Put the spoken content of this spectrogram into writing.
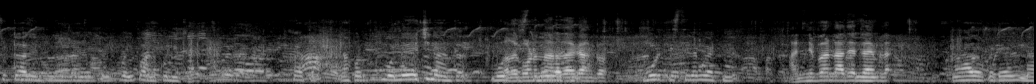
చుట్టాలు ఇంటున్నారు అని చెప్పి పోయి. కథ. నా కొడుకు మొన్న వచ్చిన అంత. మూడు మూడు కిస్తీలం కట్టిన. అన్ని బండ్లు అదే టైంలో నాది ఒకటే నా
